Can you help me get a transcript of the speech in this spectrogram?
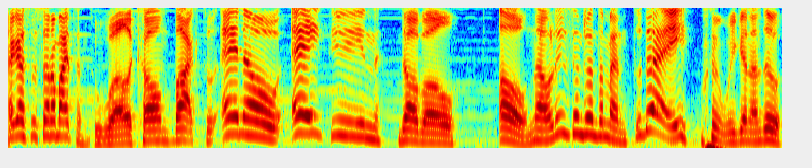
Hey guys, it's Dynamite and welcome back to Anno 18 double Oh. Now, ladies and gentlemen, today we're gonna do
